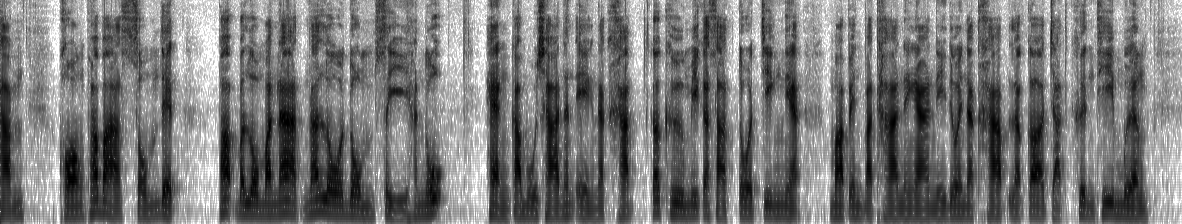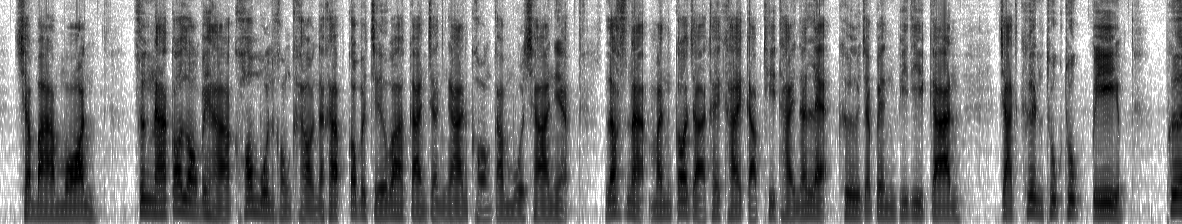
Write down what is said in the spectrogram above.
ถัมภ์ของพระบาทสมเด็จ พระบรมนาถนโรดมศรีหนุ แห่งกัมพูชานั่นเองนะครับ ก็คือมีกษัตริย์ตัวจริงเนี่ยมาเป็นประธานในงานนี้ด้วยนะครับ แล้วก็จัดขึ้นที่เมืองชบามอน ซึ่งน้าก็ลองไปหาข้อมูลของเขานะครับ ก็ไปเจอว่าการจัดงานของกัมพูชาเนี่ยลักษณะมันก็จะคล้ายๆ กับที่ไทยนั่นแหละ คือจะเป็นพิธีการจัดขึ้นทุกๆปี เพื่อ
